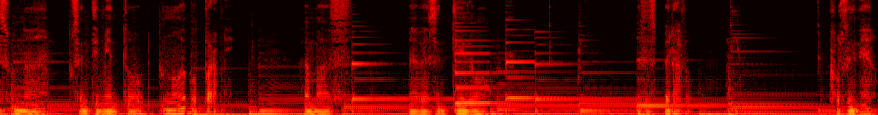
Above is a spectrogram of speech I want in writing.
Es un sentimiento nuevo para mí. Jamás me había sentido desesperado por dinero.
